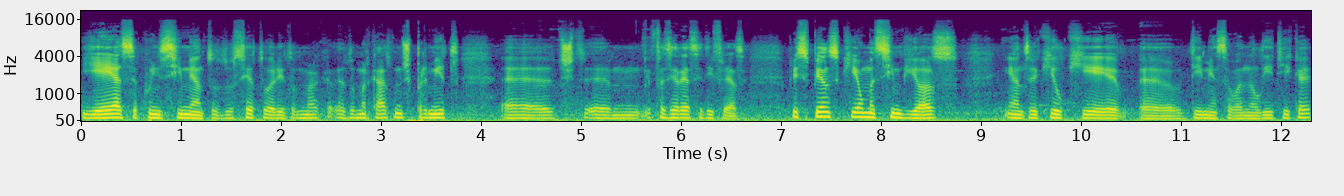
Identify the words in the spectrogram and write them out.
E é esse conhecimento do setor e do, do mercado que nos permite uh, fazer essa diferença. Por isso penso que é uma simbiose entre aquilo que é a dimensão analítica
